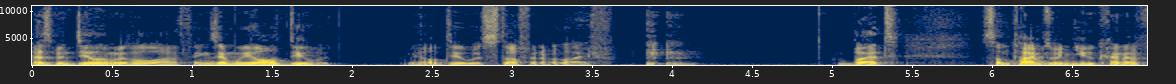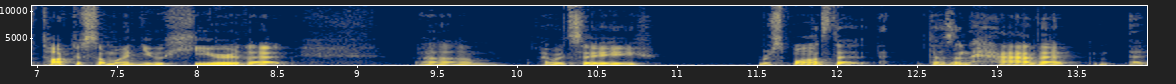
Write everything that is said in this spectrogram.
has been dealing with a lot of things, and we all deal with we all deal with stuff in our life. but sometimes when you kind of talk to someone, you hear that um, I would say response that doesn't have that that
